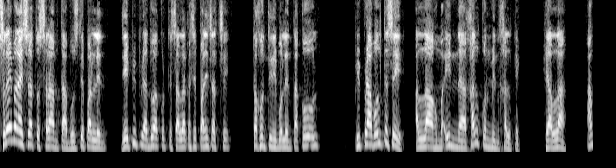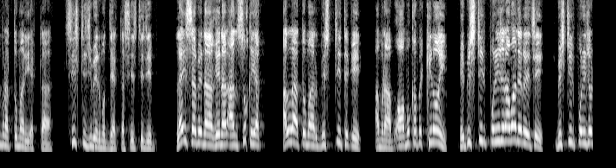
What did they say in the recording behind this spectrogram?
সুলাইমান আলিসালাম তা বুঝতে পারলেন যে পিঁপড়া দোয়া করতেছে, আল্লাহর কাছে পানি চাচ্ছে। তখন তিনি বললেন, তাকুল, পিঁপড়া বলতেছে আল্লাহ ইন্না খালকুন মিন খালকে হে আল্লাহ, আমরা তোমারই একটা সৃষ্টিজীবের মধ্যে একটা সৃষ্টিজীব। গেনার আল্লাহ তোমার বৃষ্টি থেকে আমরা অমুখাপেক্ষী নই। এই বৃষ্টির প্রয়োজন আমাদের রয়েছে। বৃষ্টির প্রয়োজন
